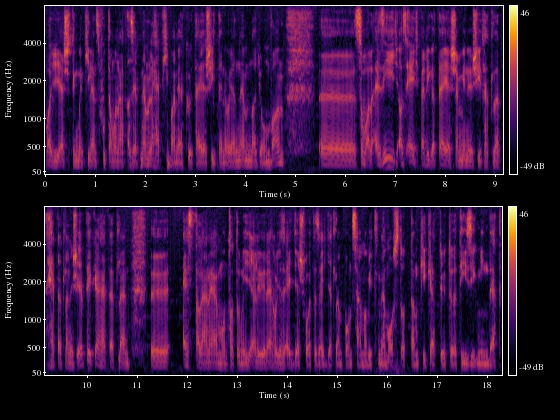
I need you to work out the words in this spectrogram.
vagy ugye esetünkben kilenc futamon át azért nem lehet hiba nélkül teljesíteni, olyan nem nagyon van. Szóval ez így, az egy pedig a teljesen minősíthetetlen és értékelhetetlen ezt talán elmondhatom így előre, hogy az egyes volt az egyetlen pontszám, amit nem osztottam ki, kettőtől tízig mindet,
